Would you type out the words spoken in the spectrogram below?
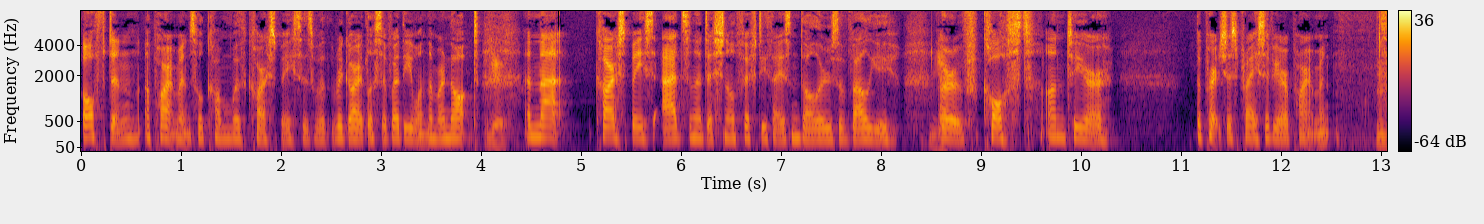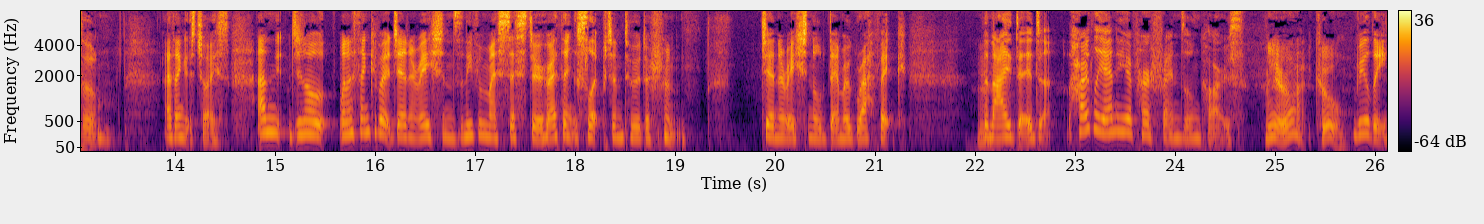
often apartments will come with car spaces regardless of whether you want them or not. Yeah. And that car space adds an additional $50,000 of value Yeah. or of cost onto your the purchase price of your apartment. Hmm. So I think it's choice. And you know, when I think about generations and even my sister who I think slipped into a different generational demographic Than I did, hardly any of her friends own cars. Yeah, right, cool. Really,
